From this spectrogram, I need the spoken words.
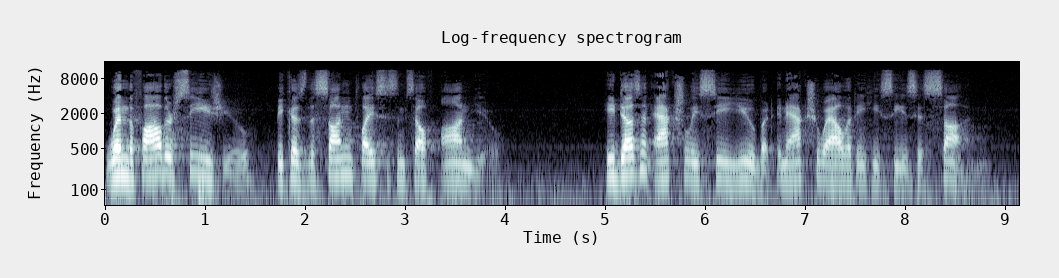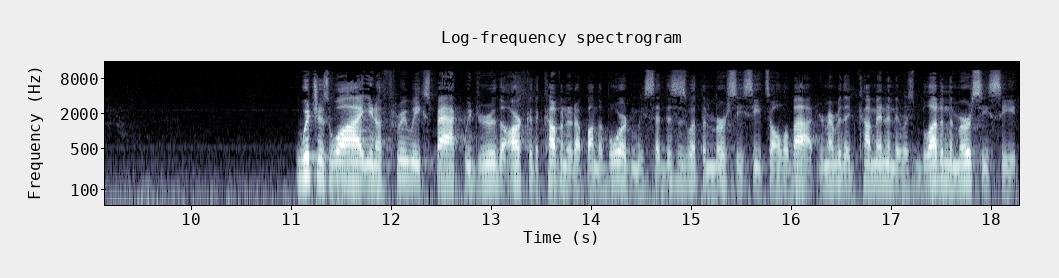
When the Father sees you, because the Son places Himself on you, He doesn't actually see you, but in actuality, He sees His Son which is why, you know, three weeks back we drew the Ark of the Covenant up on the board and we said this is what the mercy seat's all about. You remember they'd come in and there was blood in the mercy seat.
